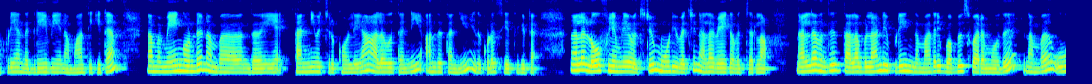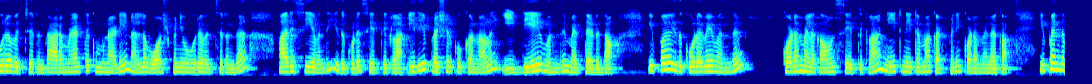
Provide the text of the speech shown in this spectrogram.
அப்படியே அந்த கிரேவியை நான் மாற்றிக்கிட்டேன் நம்ம மேங்கொண்டு நம்ம அந்த தண்ணி வச்சுருக்கோம் இல்லையா அளவு தண்ணி அந்த தண்ணியும் இது கூட சேர்த்துக்கிட்டேன். நல்லா லோ ஃப்ளேம்லேயே வச்சுட்டு மூடி வச்சு நல்லா வேக வச்சிடலாம். நல்லா வந்து தலபுலாண்டு இப்படி இந்த மாதிரி பபுள்ஸ் வரும்போது நம்ம ஊற வச்சுருந்த அரை மணி நேரத்துக்கு முன்னாடி நல்லா வாஷ் பண்ணி ஊற வச்சுருந்த அரிசியை வந்து இது கூட சேர்த்துக்கலாம். இதே ப்ரெஷர் குக்கர்னாலும் இதே வந்து மெத்தடு தான். இப்போ இது கூடவே வந்து குடமிளகாவும் சேர்த்துக்கலாம். நீட் நீட்டமாக கட் பண்ணி குடமிளகா இப்போ இந்த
